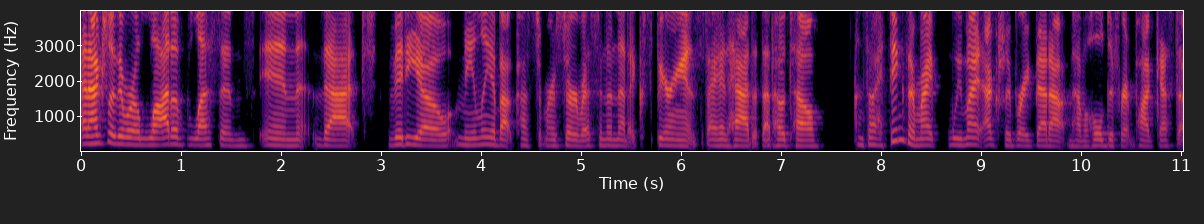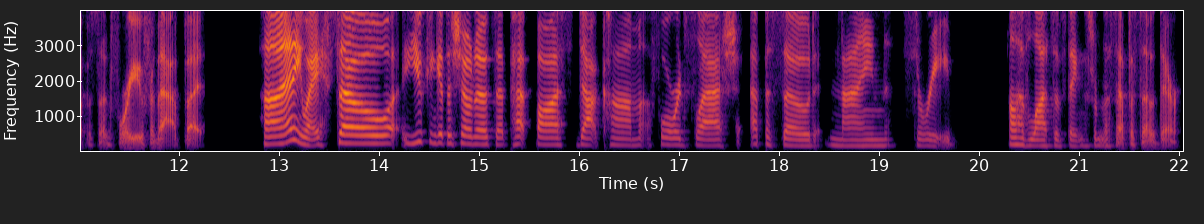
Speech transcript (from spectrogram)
And actually, there were a lot of lessons in that video, mainly about customer service and in that experience that I had had at that hotel. And so I think there might, we might actually break that out and have a whole different podcast episode for you for that. But uh, anyway, so you can get the show notes at petboss.com forward slash episode nine three. I'll have lots of things from this episode there.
